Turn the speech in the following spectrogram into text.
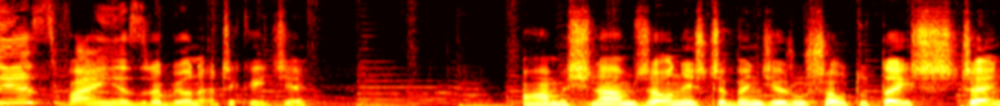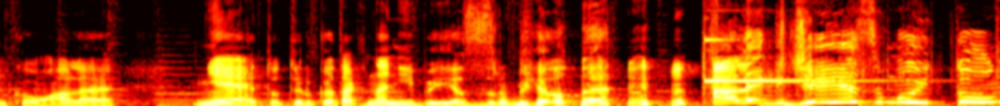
jest fajnie zrobiony. A czekajcie. A, myślałam, że on jeszcze będzie ruszał tutaj szczęką, ale nie, to tylko tak na niby jest zrobione. ale gdzie jest mój Tung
